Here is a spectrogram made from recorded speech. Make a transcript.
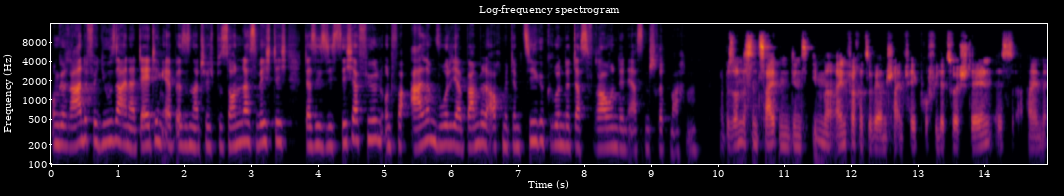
Und gerade für User einer Dating-App ist es natürlich besonders wichtig, dass sie sich sicher fühlen und vor allem wurde ja Bumble auch mit dem Ziel gegründet, dass Frauen den ersten Schritt machen. Besonders in Zeiten, in denen es immer einfacher zu werden scheint, Fake-Profile zu erstellen, ist eine,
